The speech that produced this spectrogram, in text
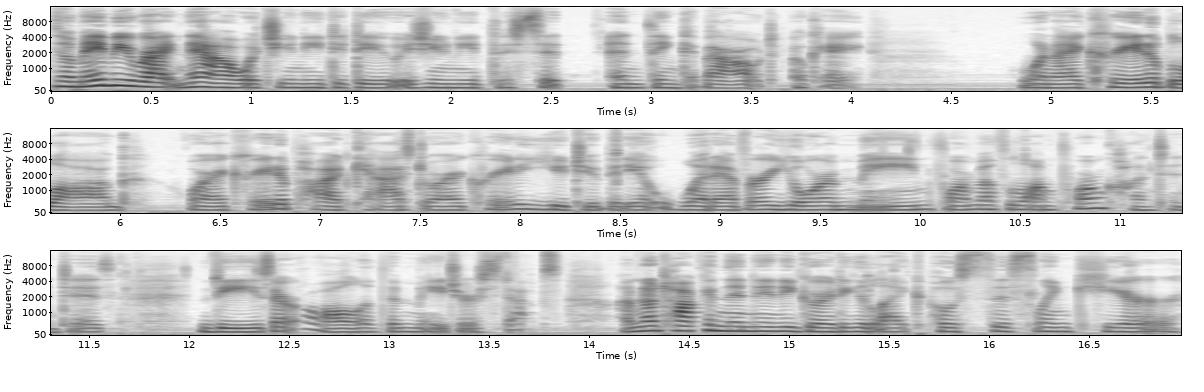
So maybe right now, what you need to do is you need to sit and think about okay, when I create a blog or I create a podcast or I create a YouTube video, whatever your main form of long form content is, these are all of the major steps. I'm not talking the nitty gritty like post this link here,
